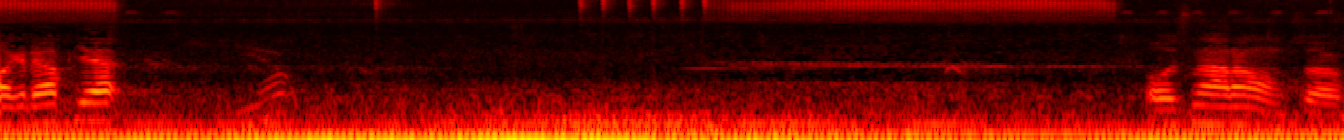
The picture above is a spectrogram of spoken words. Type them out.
Plug it up yet? Yep. Well, it's not on, so.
